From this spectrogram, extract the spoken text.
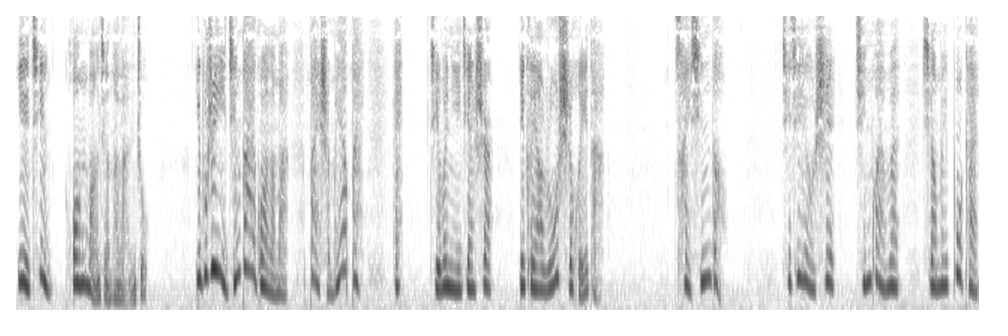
叶静慌忙将他拦住：“你不是已经拜过了吗？拜什么呀拜？哎，姐问你一件事儿，你可要如实回答。”蔡心道：“姐姐有事尽管问，小妹不敢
